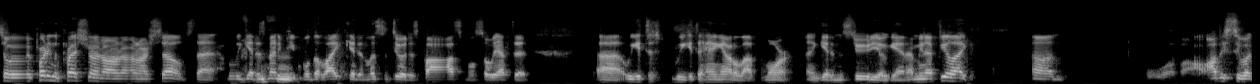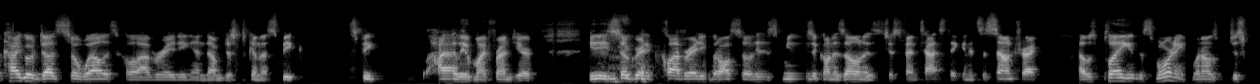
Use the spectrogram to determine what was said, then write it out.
so we're putting the pressure on, on ourselves that we get as many mm-hmm. people to like it and listen to it as possible. So we have to, uh, we get to, we get to hang out a lot more and get in the studio again. I mean, I feel like, um, obviously what Kygo does so well is collaborating and I'm just going to speak, speak highly of my friend here. He's so great at collaborating, but also his music on his own is just fantastic. And it's a soundtrack. I was playing it this morning when I was just,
